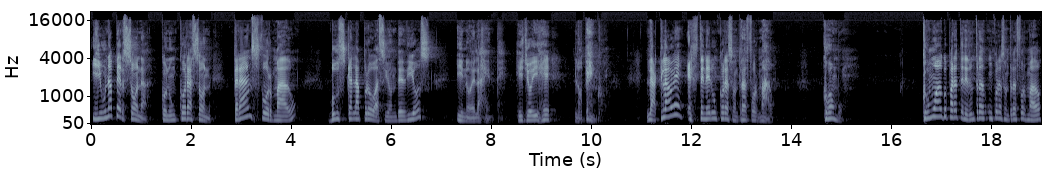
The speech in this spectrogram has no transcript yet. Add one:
Y una persona con un corazón transformado busca la aprobación de Dios y no de la gente. Y yo dije, lo tengo. La clave es tener un corazón transformado. ¿Cómo? ¿Cómo hago para tener un, corazón transformado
